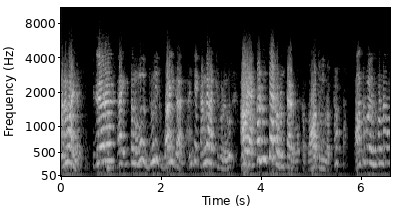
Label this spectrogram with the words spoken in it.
మనవాళ్ళు. ఇతను జూనికి బాడీ గార్డ్ అంటే కంగరక్షకుడు. ఆవిడ ఎక్కడ ఉంటే అక్కడ ఉంటాడు ఒక బాత్రూమ్లో తప్ప బాత్రూమ్లో ఎందుకున్నావు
